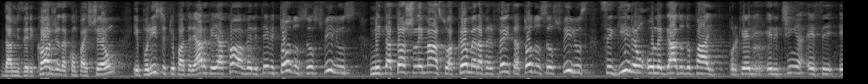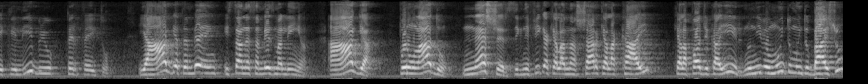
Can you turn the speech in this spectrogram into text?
da misericórdia, da compaixão, e por isso que o patriarca Yaakov, ele teve todos os seus filhos, mitatosh lema, sua câmera perfeita, todos os seus filhos seguiram o legado do pai, porque ele, ele tinha esse equilíbrio perfeito. E a águia também está nessa mesma linha. A águia, por um lado, Nesher significa que ela nachar, que ela cai, que ela pode cair no nível muito, muito baixo,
